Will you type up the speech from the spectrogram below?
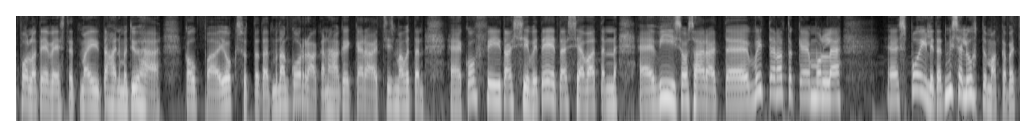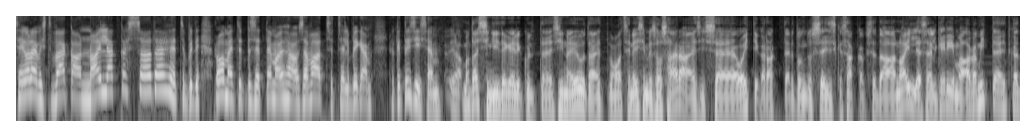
Apollo tv-st, et ma ei taha niimoodi ühekaupa jooksutada, et ma tahan korraga näha kõik ära, et siis ma võtan eh, kohvitassi või teetassi ja vaatan eh, viis osa ära, et eh, võite natuke mulle Eh, spoil ida, et mis seal juhtuma hakkab, et see ei ole vist väga naljakas saade, et see pidi, Roomet ütles, et tema ühe osa vaatas, et see oli pigem niisugune tõsisem. ja ma tahtsingi tegelikult eh, sinna jõuda, et ma vaatasin esimese osa ära ja siis Oti karakter tundus see siis, kes hakkab seda nalja seal kerima, aga mitte, et ka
